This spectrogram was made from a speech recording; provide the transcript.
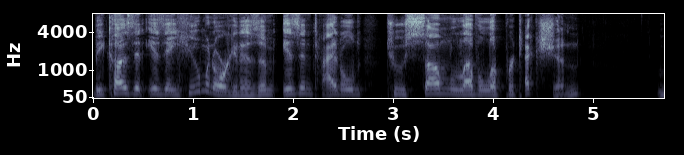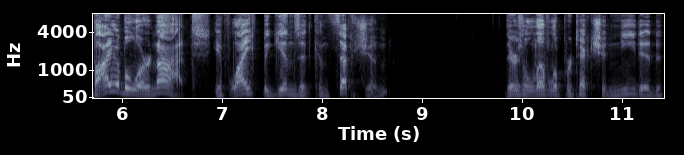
because it is a human organism is entitled to some level of protection viable or not if life begins at conception there's a level of protection needed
